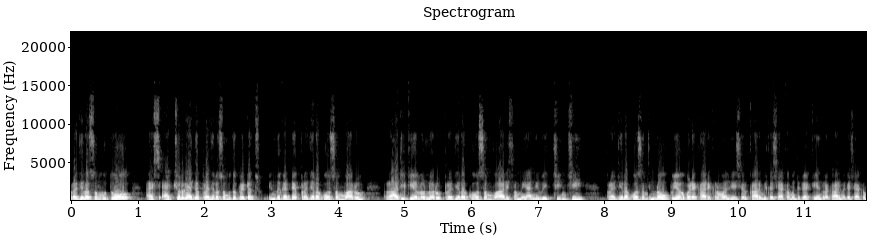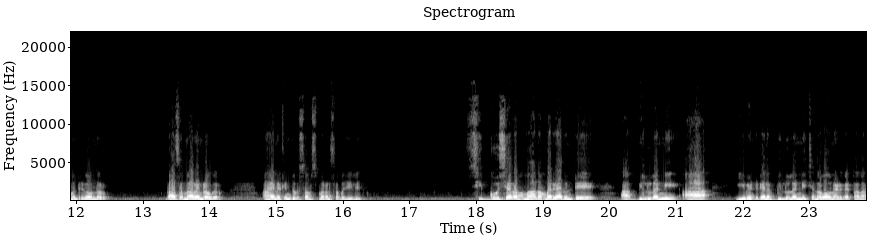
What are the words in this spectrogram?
ప్రజల సొమ్ముతో యాక్చువల్గా అయితే ప్రజల సొమ్ముతో పెట్టొచ్చు. ఎందుకంటే ప్రజల కోసం వారు రాజకీయాల్లో ఉన్నారు. ప్రజల కోసం వారి సమయాన్ని వెచ్చించి ప్రజల కోసం ఎన్నో ఉపయోగపడే కార్యక్రమాలు చేశారు. కార్మిక శాఖ మంత్రిగా కేంద్ర కార్మిక శాఖ మంత్రిగా ఉన్నారు. దాసరి నారాయణరావు గారు ఆయనకు ఎందుకు సంస్మరణ సభ చేయలేదు? సిగ్గు శరం మానం మర్యాద ఉంటే ఆ బిల్లులన్నీ ఆ ఈవెంట్కైనా బిల్లులన్నీ చంద్రబాబు నాయుడు కట్టాలా?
